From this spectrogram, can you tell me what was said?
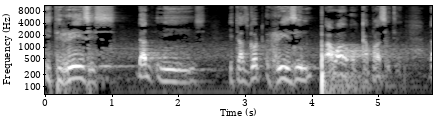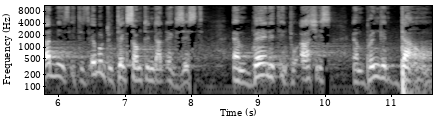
it raises. That means it has got raising power or capacity. That means it is able to take something that exists and burn it into ashes and bring it down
